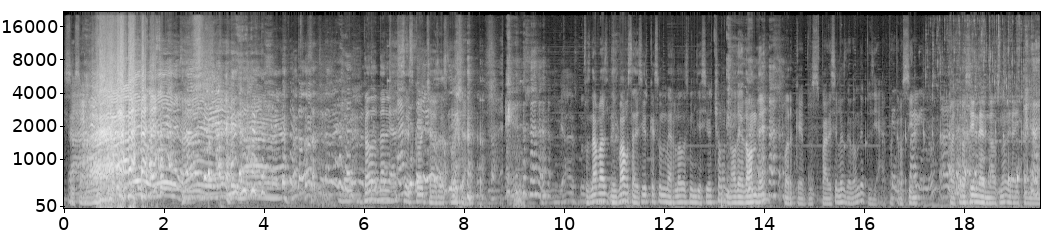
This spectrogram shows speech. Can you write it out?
sí, se Todo, dale, se escucha, se escucha. Pues nada más les vamos a decir que es un Merlot 2018, no de dónde, porque pues para decirles de dónde, pues ya, patrocinen. Ah, Patrocínenos, ¿no? Mira, ahí tenemos.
